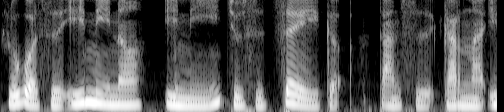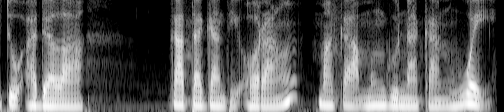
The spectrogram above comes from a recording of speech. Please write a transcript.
如果是 ini 呢，ini 就是这个，但是 karena itu adalah kata ganti orang, maka menggunakan 位。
